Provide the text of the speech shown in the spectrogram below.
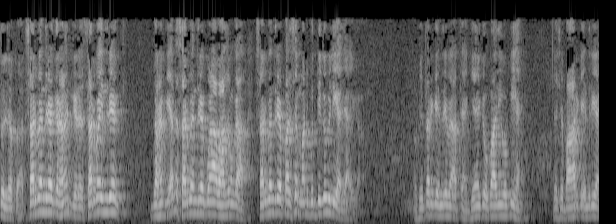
तुल्यत्वाद। सर्वेंद्रिय ग्रहण, सर्व इंद्रिय ग्रहण किया ना सर्वेंद्रिय गुणाभाषों का सर्वेंद्रिय पद से मन बुद्धि को भी लिया जाएगा। और भीतर के इंद्रिय में आते हैं ज्ञ की उपाधि वो भी है। जैसे बाहर के इंद्रिया,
